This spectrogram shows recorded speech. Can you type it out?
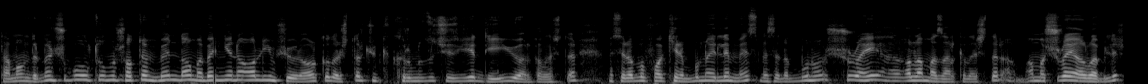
Tamamdır ben şu koltuğumu satayım ben de ama ben yine alayım şöyle arkadaşlar. Çünkü kırmızı çizgiye değiyor arkadaşlar. Mesela bu fakirin bunu ellemez. Mesela bunu şuraya alamaz arkadaşlar. Ama şuraya alabilir.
